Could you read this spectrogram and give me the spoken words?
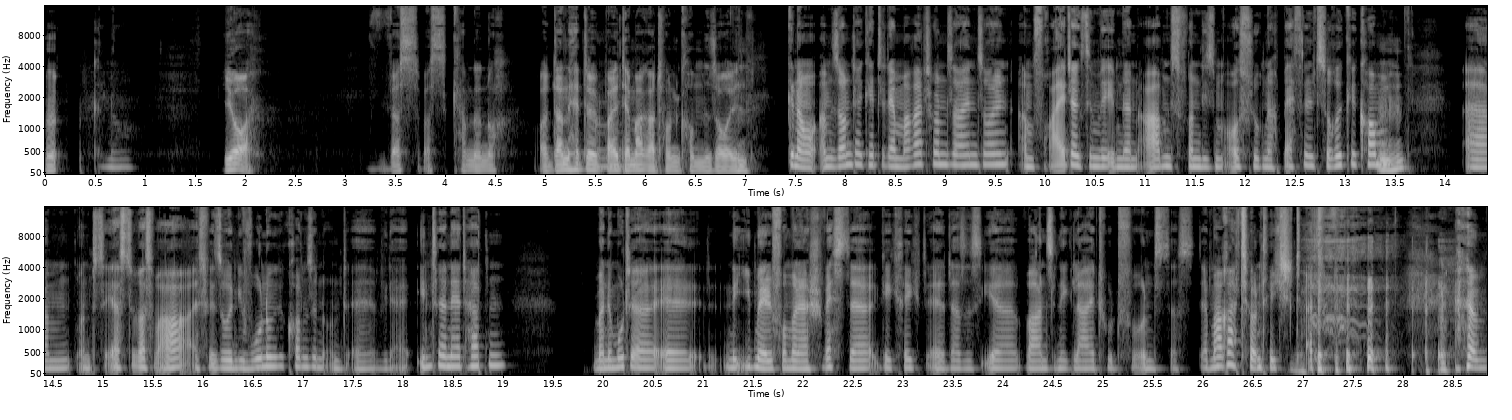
Ja. Genau. Ja. Was, was kam dann noch? Oh, dann hätte bald der Marathon kommen sollen. Genau, am Sonntag hätte der Marathon sein sollen. Am Freitag sind wir eben dann abends von diesem Ausflug nach Bethel zurückgekommen. Mhm. Ähm, und das Erste, was war, als wir so in die Wohnung gekommen sind und äh, wieder Internet hatten, meine Mutter äh, eine E-Mail von meiner Schwester gekriegt, äh, dass es ihr wahnsinnig leid tut für uns, dass der Marathon nicht stattfindet. ähm,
